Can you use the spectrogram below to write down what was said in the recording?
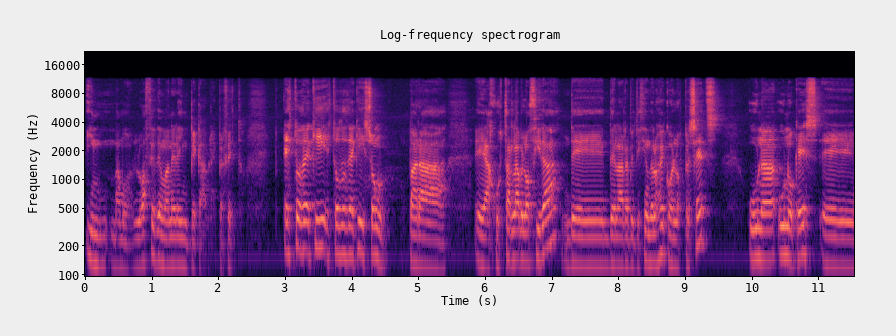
vamos, lo hace de manera impecable, perfecto. Estos de aquí, estos dos de aquí son para eh, ajustar la velocidad de, la repetición de los ecos en los presets, una, uno que es, eh,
